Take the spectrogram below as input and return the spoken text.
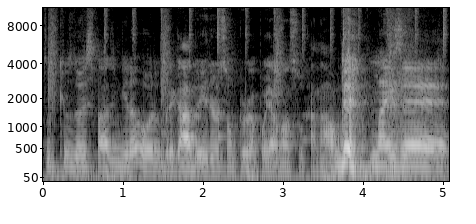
Tudo que os dois fazem vira ouro. Obrigado, Ederson, por apoiar o nosso canal. Mas é.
